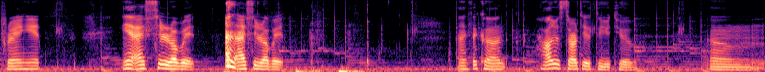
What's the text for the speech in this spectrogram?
playing it? Yeah, I still love it. I still love it. And second, how you started to YouTube? Um,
